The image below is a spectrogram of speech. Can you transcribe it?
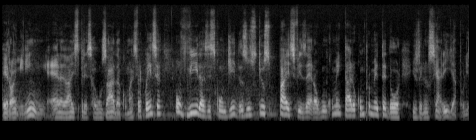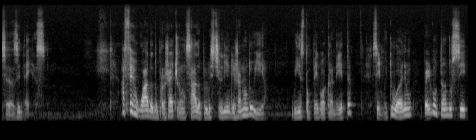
herói mirim, era a expressão usada com mais frequência, ouvir às escondidas os que os pais fizeram algum comentário comprometedor e os denunciaria à polícia das ideias. A ferroada do projétil lançado pelo Stirling já não doía. Winston pegou a caneta, sem muito ânimo, perguntando se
